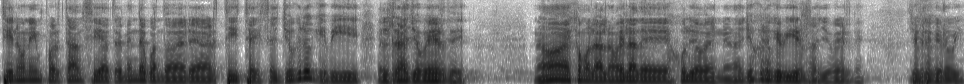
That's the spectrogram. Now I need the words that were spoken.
tiene una importancia tremenda cuando eres artista y dices, yo creo que vi el rayo verde. ¿No? Es como la novela de Julio Verne, ¿no? Yo creo que vi el rayo verde. Yo creo que lo vi.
